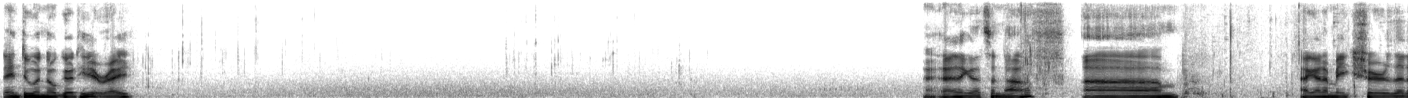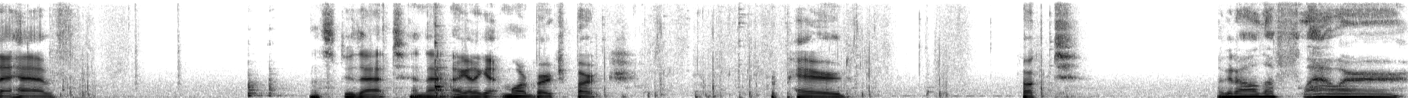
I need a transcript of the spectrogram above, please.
They ain't doing no good here, right? I think that's enough. Um, I gotta make sure that I have. Let's do that and that. I gotta get more birch bark prepared, cooked. Look at all the flour.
